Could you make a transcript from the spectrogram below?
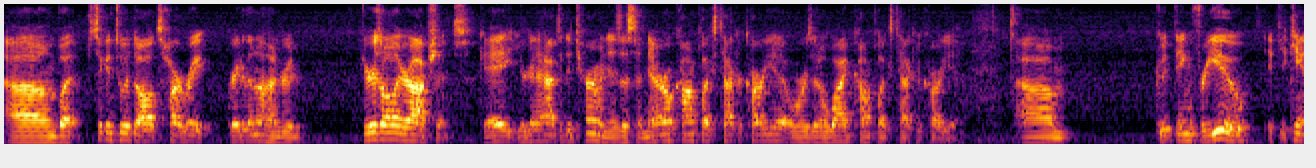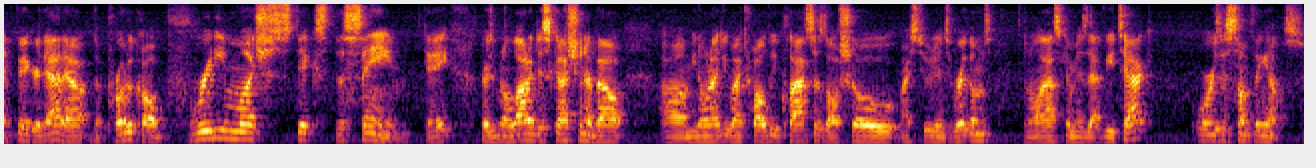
Um, but sticking to adults, heart rate greater than 100. Here's all your options. Okay, you're going to have to determine is this a narrow complex tachycardia or is it a wide complex tachycardia? Um, good thing for you, if you can't figure that out, the protocol pretty much sticks the same. Okay, there's been a lot of discussion about, um, you know, when I do my 12 lead classes, I'll show my students rhythms and I'll ask them, is that VTach or is this something else?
